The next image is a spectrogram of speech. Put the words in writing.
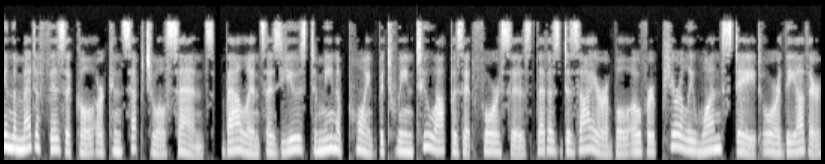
In the metaphysical or conceptual sense, balance is used to mean a point between two opposite forces that is desirable over purely one state or the other,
